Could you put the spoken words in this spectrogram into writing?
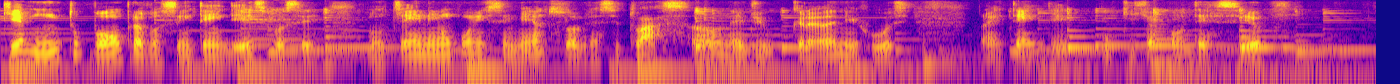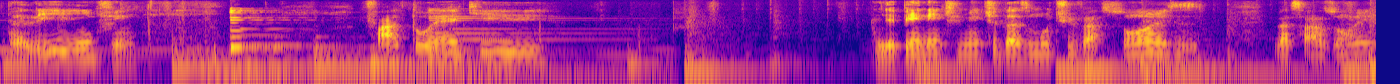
que é muito bom para você entender se você não tem nenhum conhecimento sobre a situação né, de Ucrânia e Rússia, para entender o que, que aconteceu ali, enfim. Fato é que independentemente das motivações, das razões,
